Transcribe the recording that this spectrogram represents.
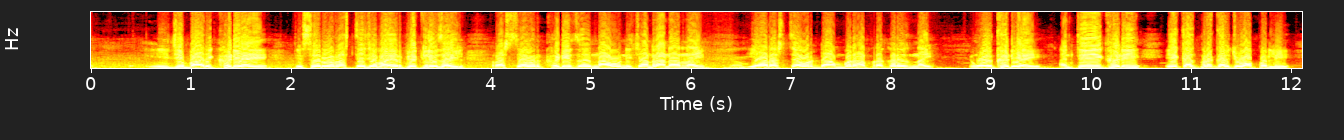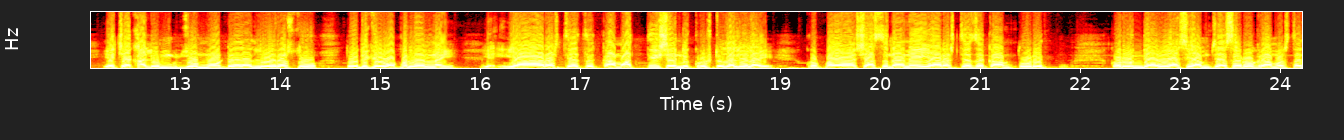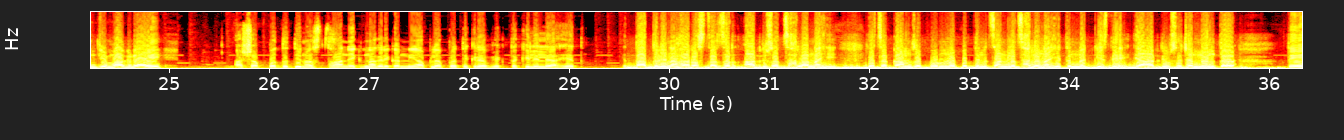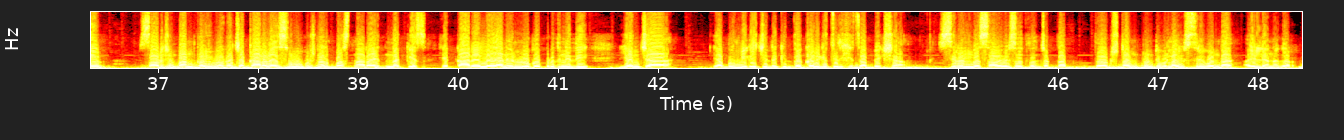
जी बारीक खडी आहे ती सर्व रस्त्याच्या बाहेर फेकली जाईल. रस्त्यावर खडीचं नाव निशाण राहणार नाही. या रस्त्यावर डांबर हा प्रकारच नाही. निवळ खडी आहे. आणि ती खडी एकाच प्रकारची वापरली. याच्या खाली जो मोठा लेअर असतो तो देखील वापरलेला नाही. या- या रस्त्याचं काम अतिशय निकृष्ट झालेलं आहे. कृपया शासनाने या रस्त्याचं काम त्वरित करून द्यावे अशी आमच्या सर्व ग्रामस्थांची मागणी आहे. अशा पद्धतीनं स्थानिक नागरिकांनी आपल्या प्रतिक्रिया व्यक्त केलेल्या आहेत. तातडीनं हा रस्ता जर आठ दिवसात झाला नाही याचं काम जर पूर्ण पद्धतीने चांगलं झालं नाही तर नक्कीच ते या आठ दिवसाच्या नंतर ते सार्वजनिक बांधकाम विभागाच्या कार्यालयासमोर उपोषणात बसणार आहेत. नक्कीच हे कार्यालय आणि लोकप्रतिनिधी यांच्या या भूमिकेची नक्की दखल घेतील हीच अपेक्षा. Shrirang Salve Jagtap time twenty four live Shrigonda Ahilyanagar.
